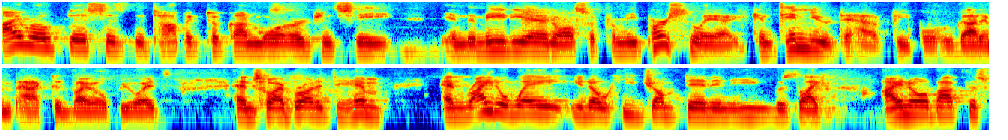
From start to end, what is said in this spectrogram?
I wrote this as the topic took on more urgency in the media, and also for me personally, I continued to have people who got impacted by opioids, and so I brought it to him. And right away, you know, he jumped in and he was like, "I know about this.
